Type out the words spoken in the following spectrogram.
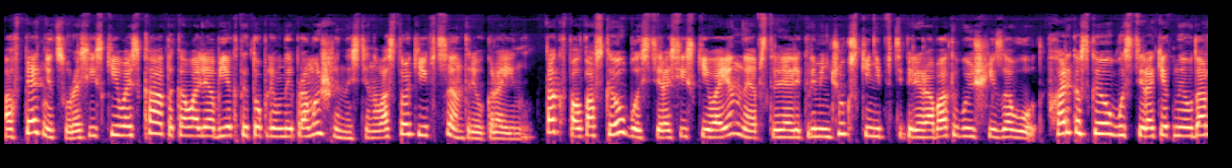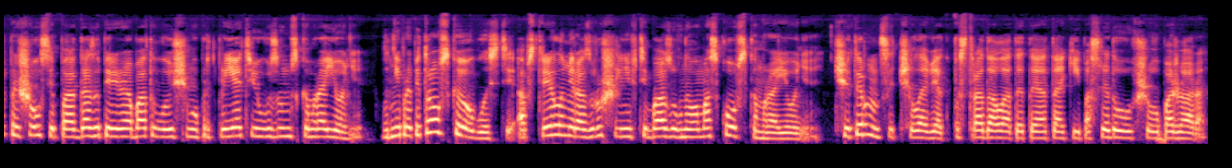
А в пятницу российские войска атаковали объекты топливной промышленности на востоке и в центре Украины. Так, в Полтавской области российские военные обстреляли Кременчугский нефтеперерабатывающий завод. В Харьковской области ракетный удар пришелся по газоперерабатывающему предприятию в Изумском районе. В Днепропетровской области обстрелами разрушили нефтебазу в Новомосковском районе. 14 человек пострадало от этой атаки и последовавшего пожара.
